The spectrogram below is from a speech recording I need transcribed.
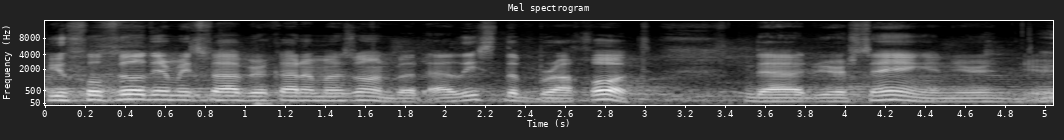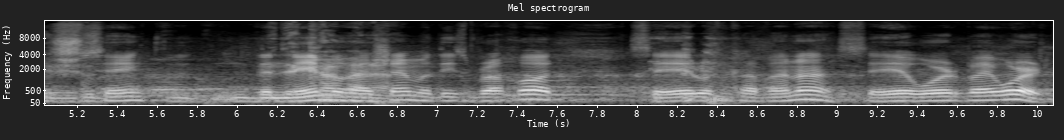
you fulfilled your mitzvah birkat hamazon, but at least the brachot that you're saying and you're, you're should- saying the, the name of. Hashem with these brachot, say it with kavanah, say it word by word.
